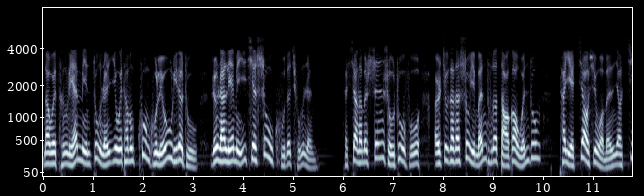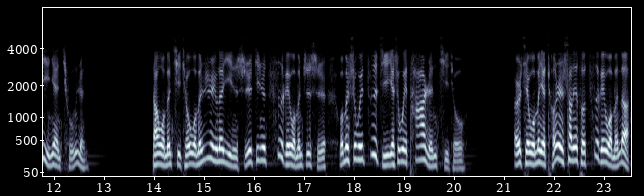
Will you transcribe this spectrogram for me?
那位曾怜悯众人，因为他们困苦流离的主，仍然怜悯一切受苦的穷人。他向他们伸手祝福，而就在他授予门徒的祷告文中，他也教训我们要纪念穷人。当我们祈求我们日用的饮食今日赐给我们之时，我们是为自己，也是为他人祈求。而且，我们也承认上帝所赐给我们的，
